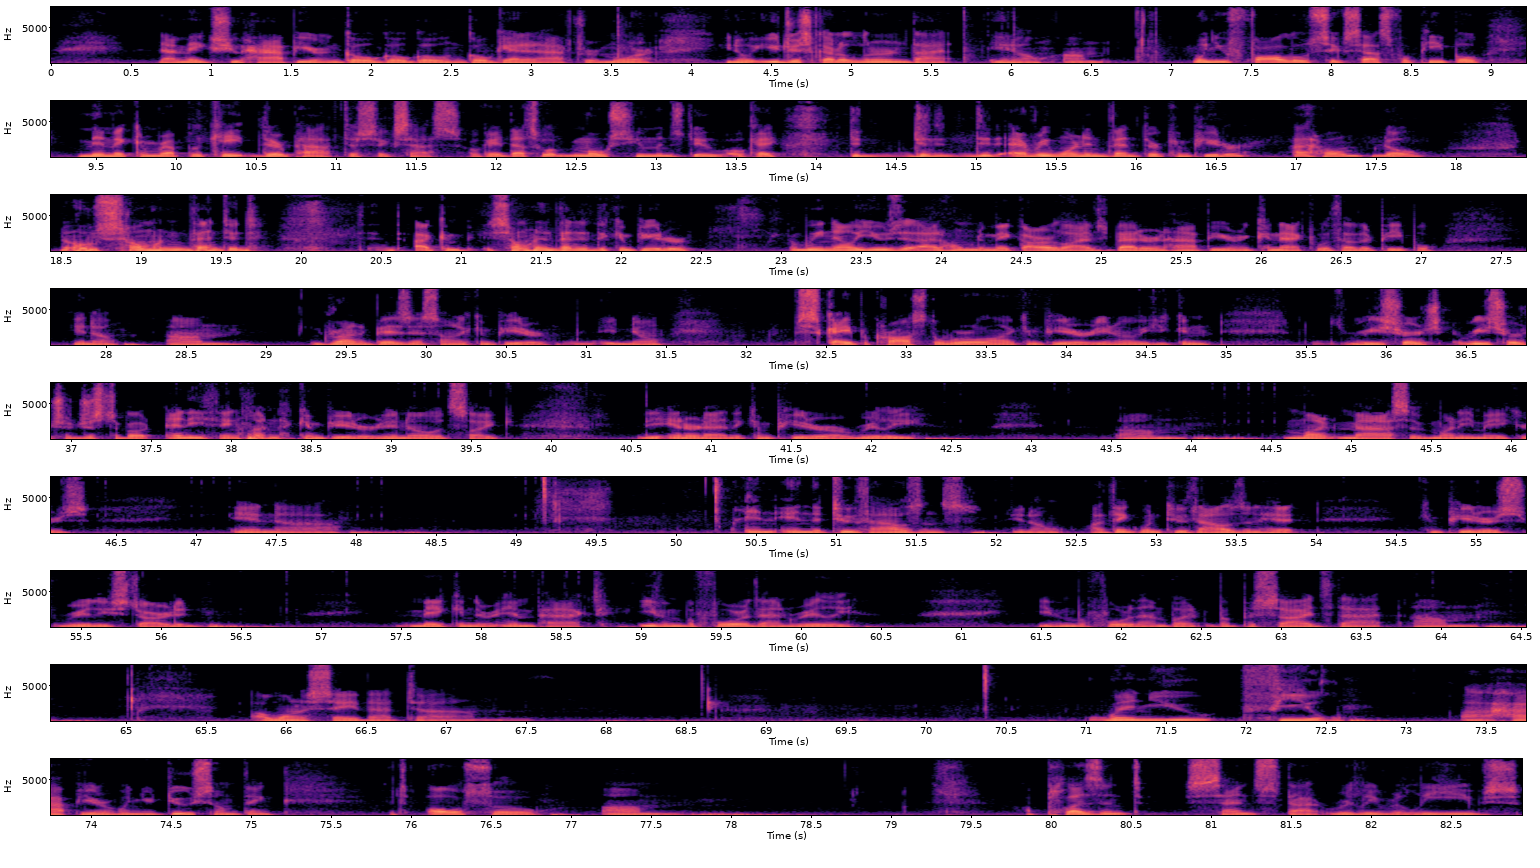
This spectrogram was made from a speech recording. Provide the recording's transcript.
that makes you happier and go go go and go get it after more you know you just got to learn that you know um, when you follow successful people mimic and replicate their path to success okay? That's what most humans do okay? Did did did everyone invent their computer at home? No. No someone invented I someone invented the computer and we now use it at home to make our lives better and happier and connect with other people you know? Um, run a business on a computer you know? Skype across the world on a computer you know? You can research research just about anything on the computer you know? It's like the internet and the computer are really um, mon- massive money makers in uh, in in the 2000s you know? I think when 2000 hit computers really started making their impact even before then really. Even before then but but besides that um, i want to say that um, when you feel uh, happier when you do something it's also um, a pleasant sense that really relieves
